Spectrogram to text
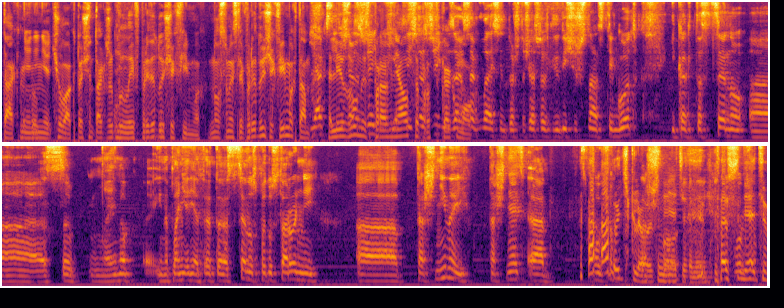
Так, не-не-не, чувак, точно так же было и в предыдущих фильмах. Ну, в смысле, в предыдущих фильмах там Я, Лизун сейчас, испражнялся я, просто как мог. согласен, то, что сейчас все 2016 год, и как-то сцену а, с м, ино, инопланет... Нет, это сцену с потусторонней а, тошниной, тошнять... а, с помощью- Очень слово. Тошнятиной. общем.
